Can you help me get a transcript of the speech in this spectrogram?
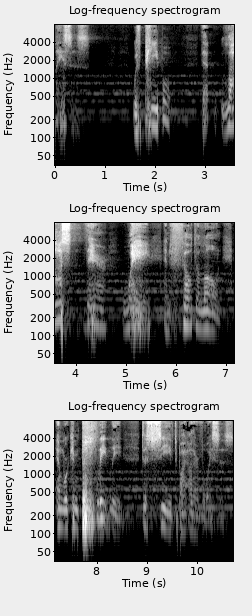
places with people that lost their way and felt alone and were completely deceived by other voices.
